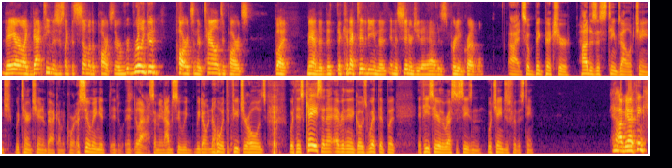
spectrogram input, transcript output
they are like that team is just like the sum of the parts. They're really good parts and they're talented parts, but man, the, the, the connectivity and the and the synergy they have is pretty incredible. All right, so big picture, how does this team's outlook change with Terrence Shannon back on the court, assuming it, it, it lasts? I mean, obviously we we don't know what the future holds with his case and everything that goes with it, but if he's here the rest of the season, what changes for this team? Yeah, I mean, I think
